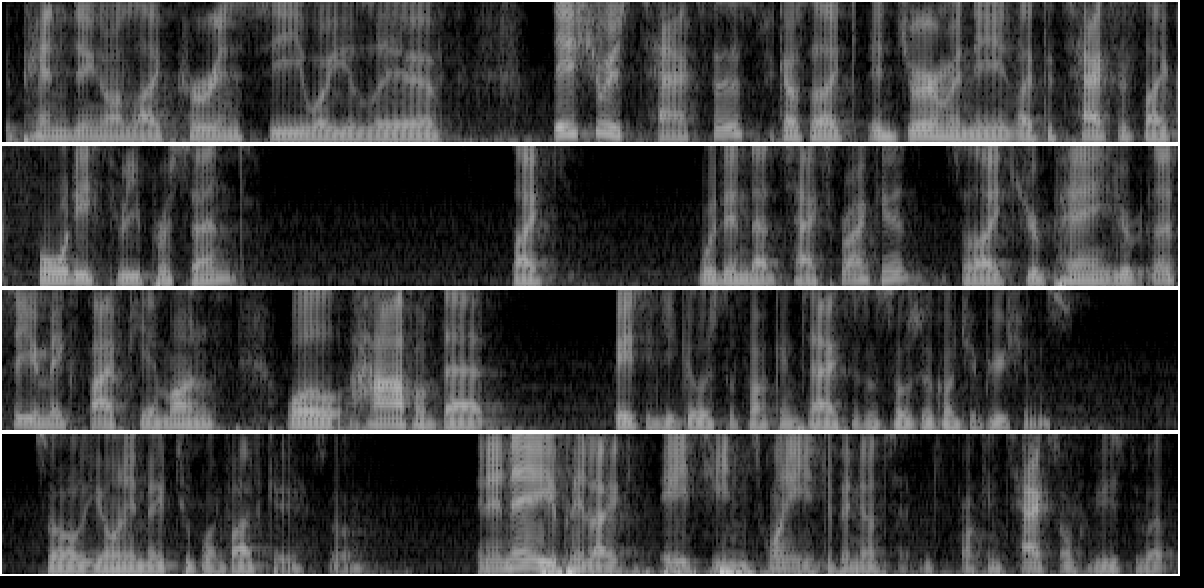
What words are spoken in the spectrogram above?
depending on like currency where you live. The issue is taxes because like in Germany, like the tax is like forty three percent. Like within that tax bracket. So like you're paying, you're, let's say you make 5k a month. Well, half of that basically goes to fucking taxes and social contributions. So you only make 2.5k. So in NA you pay like 18, 20, depending on fucking tax obviously, but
